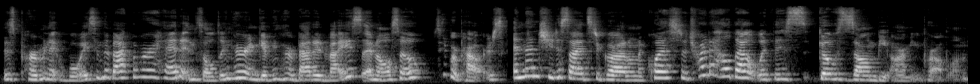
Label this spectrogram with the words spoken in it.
this permanent voice in the back of her head insulting her and giving her bad advice and also superpowers. And then she decides to go out on a quest to try to help out with this ghost zombie army problem.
